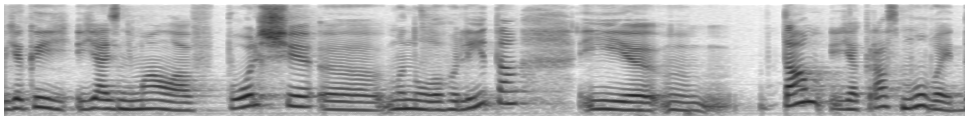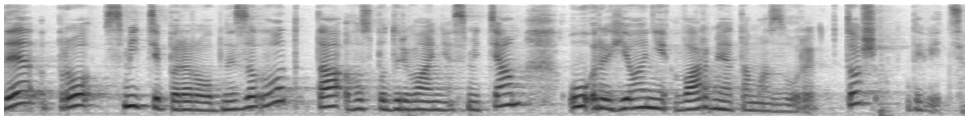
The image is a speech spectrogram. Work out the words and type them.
який я знімала в Польщі е, минулого літа. І там якраз мова йде про сміттєпереробний завод та господарювання сміттям у регіоні Вармія та Мазури. Тож дивіться.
